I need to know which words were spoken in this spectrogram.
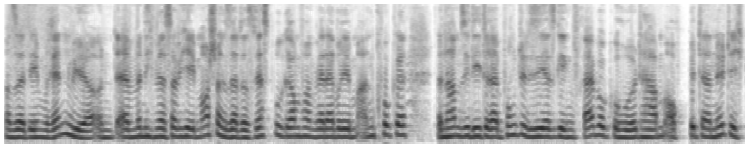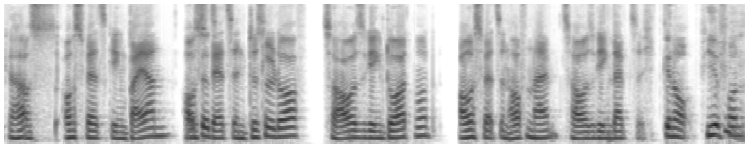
Und seitdem rennen wir. Und äh, wenn ich mir, das habe ich eben auch schon gesagt, das Restprogramm von Werder Bremen angucke, dann haben sie die drei Punkte, die sie jetzt gegen Freiburg geholt haben, auch bitter nötig gehabt. Aus, auswärts gegen Bayern, Auswärts- auswärts in Düsseldorf, zu Hause gegen Dortmund, auswärts in Hoffenheim, zu Hause gegen Leipzig. Genau, vier von,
